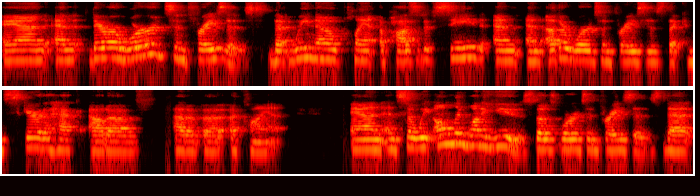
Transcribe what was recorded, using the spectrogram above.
And, and there are words and phrases that we know plant a positive seed and, and other words and phrases that can scare the heck out of, out of a, a client. And, and so we only want to use those words and phrases that,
